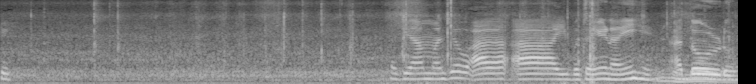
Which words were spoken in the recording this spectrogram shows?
ઠીક. આમાં જો આ આ એ બધા એના અહીં આ દોરડું.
